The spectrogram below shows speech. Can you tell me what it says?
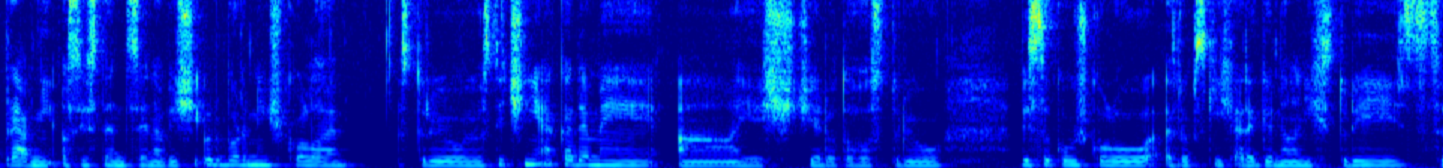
právní asistenci na vyšší odborné škole, studuju justiční akademii a ještě do toho studuju Vysokou školu evropských a regionálních studií z,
